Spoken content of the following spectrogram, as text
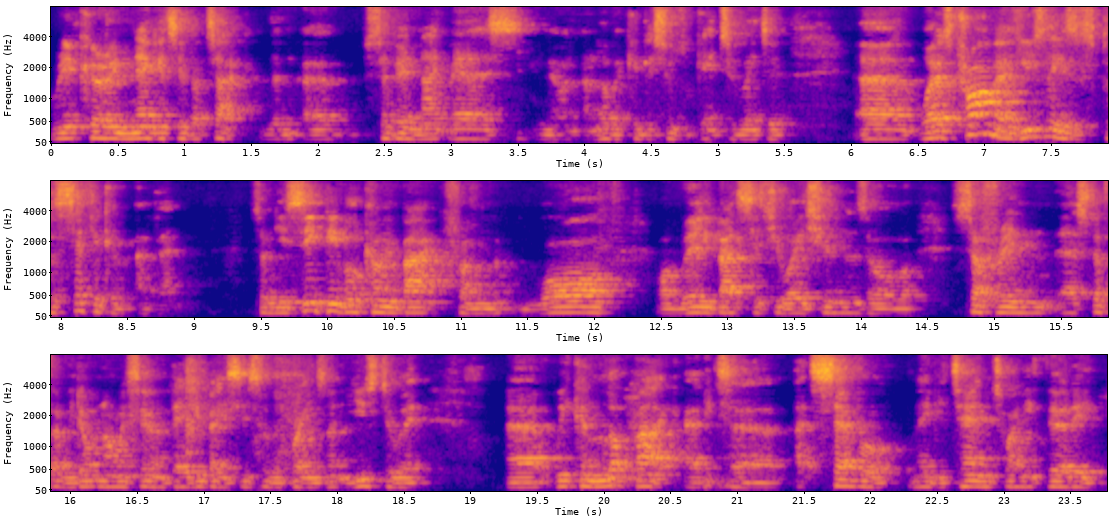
reoccurring negative attack than uh, severe nightmares, you know, and other conditions we'll get to later. Uh, whereas trauma usually is a specific event. So when you see people coming back from war, or really bad situations or suffering uh, stuff that we don't normally see on a daily basis, so the brain's not used to it, uh, we can look back at, uh, at several, maybe 10, 20, 30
